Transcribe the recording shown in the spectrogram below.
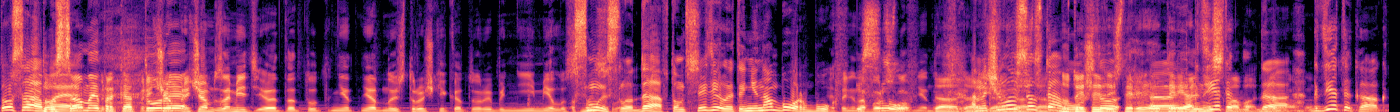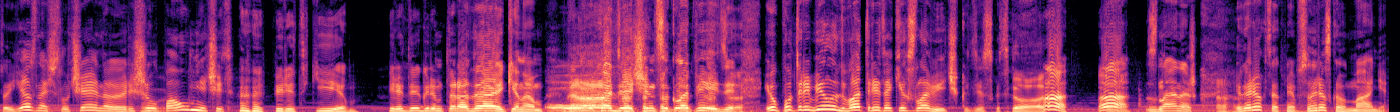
То самое. то самое, про Причем, которое... причем, заметь, это тут нет ни одной строчки, которая бы не имела смысла. Смысла, да, в том все дело. Это не набор букв Это не и набор слов. слов, нет. Да, это- да, а да, началось да, все с да. того, Ну, то это- что это, это, это э, реальные где-то, слова, да? да, Да, да. где-то как-то. Я, значит, случайно решил поумничать перед кем? Перед Игорем Тарадайкиным, как выходящей энциклопедии. И употребила два-три таких словечка, дескать. Так, А, а, знаешь. Ага. Игорек так меня посмотрел и сказал, Маня,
